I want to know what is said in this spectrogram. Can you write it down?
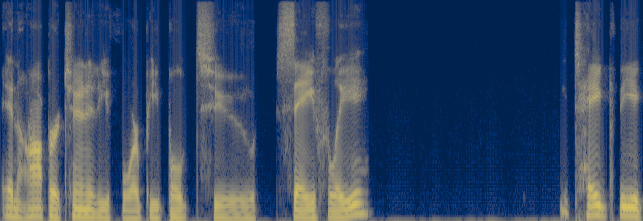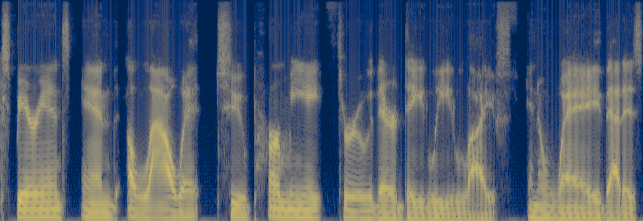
an opportunity for people to safely take the experience and allow it to permeate through their daily life in a way that is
